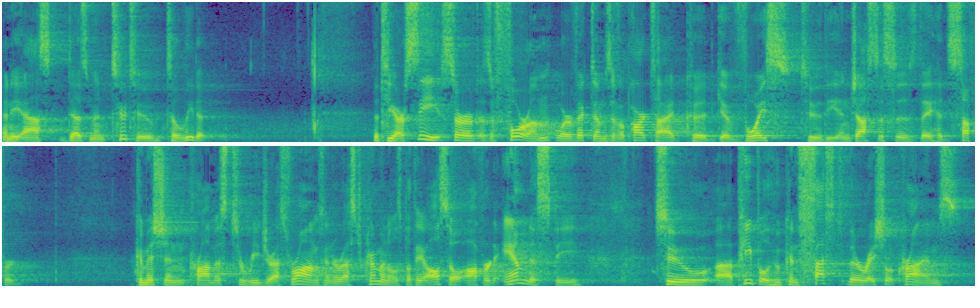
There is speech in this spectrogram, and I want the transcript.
and he asked Desmond Tutu to lead it. The TRC served as a forum where victims of apartheid could give voice to the injustices they had suffered. The commission promised to redress wrongs and arrest criminals, but they also offered amnesty to uh, people who confessed their racial crimes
